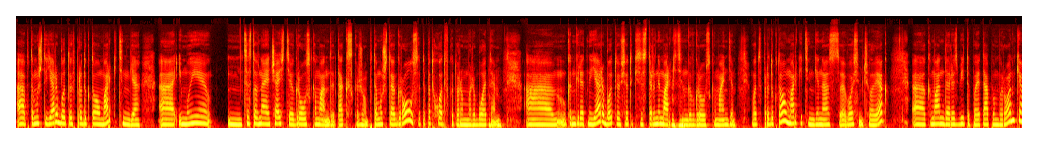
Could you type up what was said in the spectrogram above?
а, потому что я работаю в продуктовом маркетинге, а, и мы составная часть Growth команды, так скажу, потому что Growth — это подход, в котором мы работаем. А конкретно я работаю все-таки со стороны маркетинга в Growth команде. Вот в продуктовом маркетинге нас 8 человек, а, команда разбита по этапам воронки,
